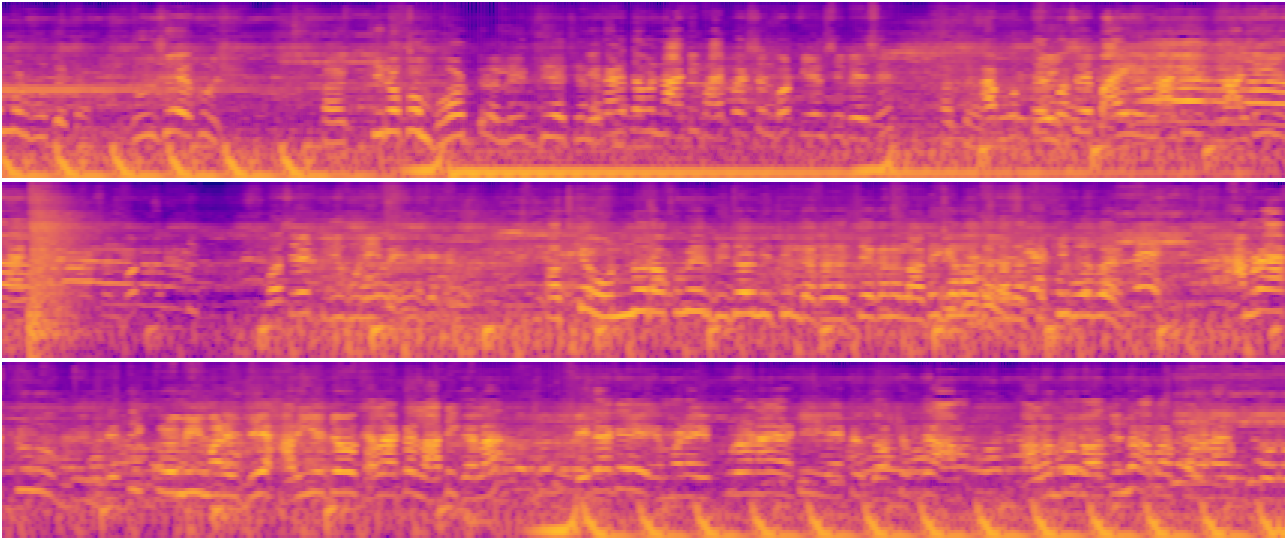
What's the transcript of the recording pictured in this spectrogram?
নম্বর ভোট এটা? দুইশো একুশ। কীরকম ভোট লিড দিয়েছে এখানে তো আমার ninety five percent vote TMC পেয়েছে। আচ্ছা। আর প্রত্যেক বছরে পাই নাইনটি নাইনটি বছরে তৃণমূলই পেয়েছে আজকে অন্য রকমের বিজয় মিছিল দেখা যাচ্ছে এখানে লাঠি খেলা দেখা যাচ্ছে কি বলবেন? আমরা একটু ব্যতিক্রমী মানে যে হারিয়ে যাওয়া খেলা একটা লাঠি খেলা সেটাকে মানে পুরানায় আর কি একটু দর্শকদের আনন্দ দেওয়ার জন্য আবার পুরানায় উদ্যোগ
